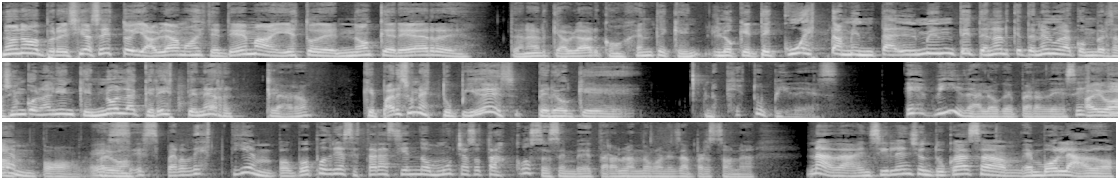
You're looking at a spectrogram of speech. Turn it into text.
No, no, pero decías esto y hablamos de este tema y esto de no querer tener que hablar con gente que lo que te cuesta mentalmente tener que tener una conversación con alguien que no la querés tener, Claro. que parece una estupidez, pero que No, qué estupidez. Es vida lo que perdés, es Ahí tiempo, Ahí es, es- perdés tiempo. Vos podrías estar haciendo muchas otras cosas en vez de estar hablando con esa persona. Nada, en silencio en tu casa, embolado.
